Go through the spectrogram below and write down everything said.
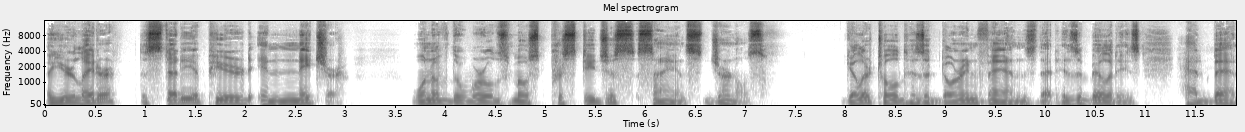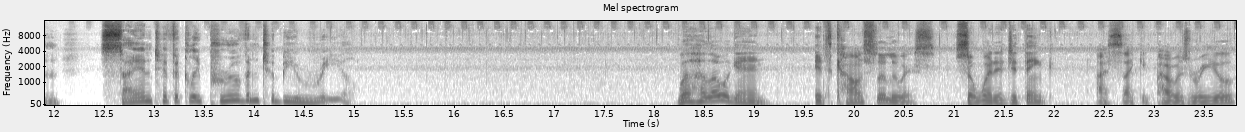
A year later, the study appeared in Nature, one of the world's most prestigious science journals. Geller told his adoring fans that his abilities had been scientifically proven to be real. Well, hello again. It's Counselor Lewis. So, what did you think? Are psychic powers real,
